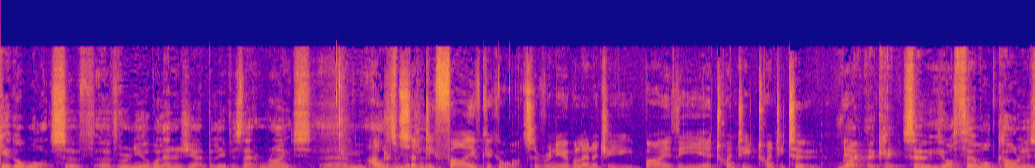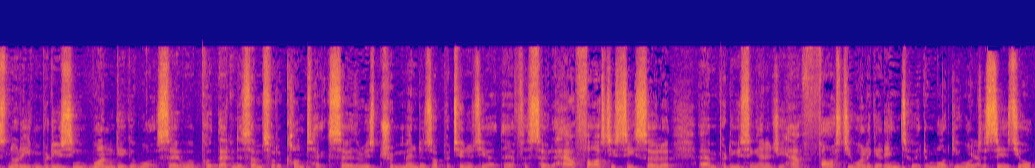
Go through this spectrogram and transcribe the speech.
gigawatts of, of renewable energy, I believe. Is that right? Um, 175 ultimately? gigawatts of renewable energy by the year 2022. Right, yeah. okay. So your thermal coal is not even producing one gigawatt. So we'll put that into some sort of context. So there is tremendous opportunity out there for solar. How fast do you see solar um, producing energy? How fast do you want to get into it? And what do you want to see as your,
